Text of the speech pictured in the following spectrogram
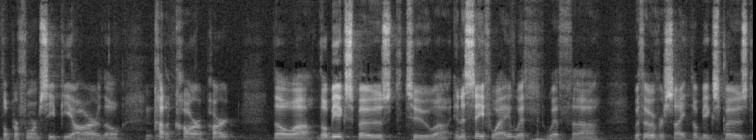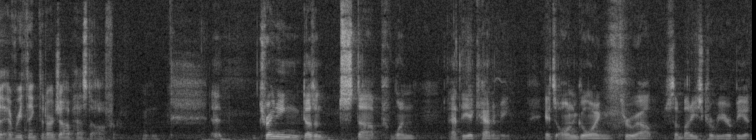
They'll perform CPR. They'll Mm-hmm. cut a car apart. They'll uh, they'll be exposed to uh, in a safe way with with uh, with oversight. They'll be exposed to everything that our job has to offer. Training doesn't stop when, at the academy. It's ongoing throughout somebody's career, be it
